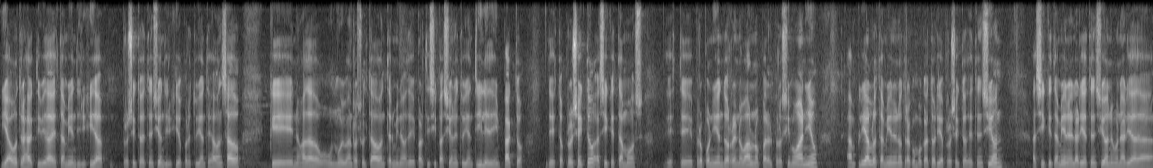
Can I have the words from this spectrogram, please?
y a otras actividades también dirigidas, proyectos de extensión dirigidos por estudiantes avanzados, que nos ha dado un muy buen resultado en términos de participación estudiantil y de impacto de estos proyectos, así que estamos este, proponiendo renovarnos para el próximo año, ampliarlos también en otra convocatoria de proyectos de extensión, Así que también el área de atención es un área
